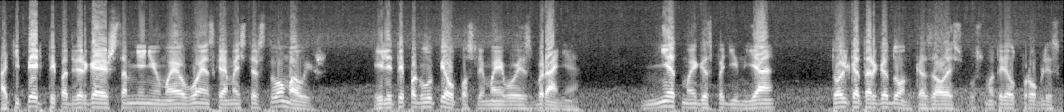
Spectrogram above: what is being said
«А теперь ты подвергаешь сомнению мое воинское мастерство, малыш? Или ты поглупел после моего избрания?» «Нет, мой господин, я...» Только Таргадон, казалось, усмотрел проблеск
